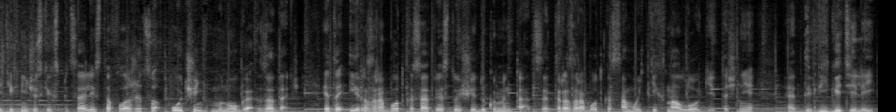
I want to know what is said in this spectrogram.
Плечи технических специалистов ложится очень много задач. Это и разработка соответствующей документации, это разработка самой технологии, точнее э, двигателей,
